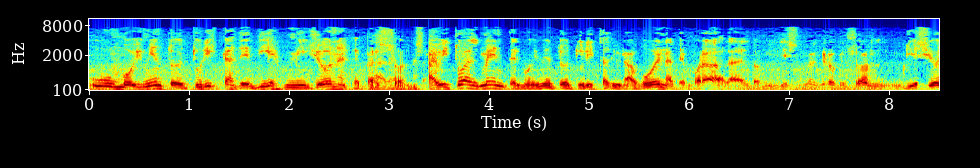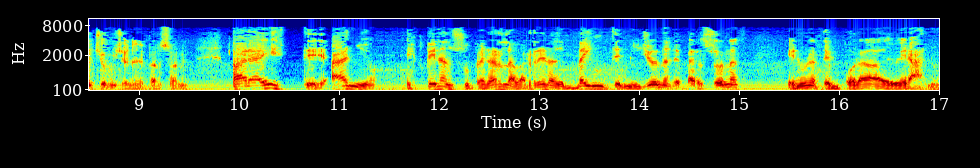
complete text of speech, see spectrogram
hubo un movimiento de turistas de 10 millones de personas. Habitualmente el movimiento de turistas de una buena temporada, la del 2019, creo que son 18 millones de personas. Para este año esperan superar la barrera de 20 millones de personas en una temporada de verano.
